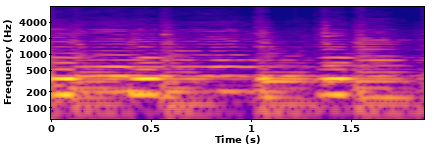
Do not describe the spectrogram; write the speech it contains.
Música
